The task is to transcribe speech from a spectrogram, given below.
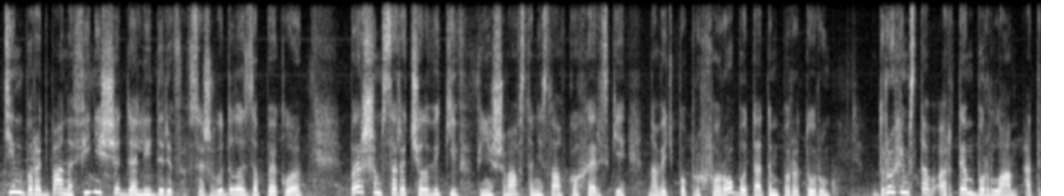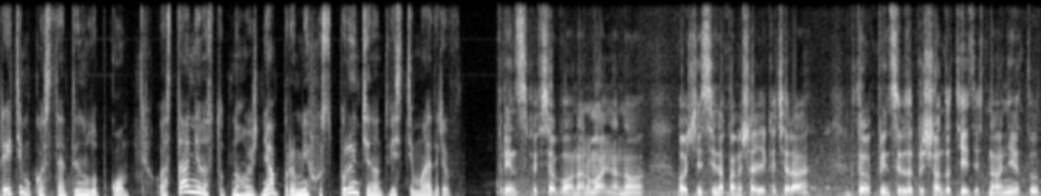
Втім, боротьба на фініші для лідерів все ж видалась запеклою. Першим серед чоловіків фінішував Станіслав Кохерський, навіть попри хворобу та температуру. Другим став Артем Бурла, а третім – Костянтин Лобко. Останній наступного ж дня переміг у спринті на 200 метрів. В принципе, все было нормально, но очень сильно помешали катера, которым, в принципе, запрещено тут ездить, но они тут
